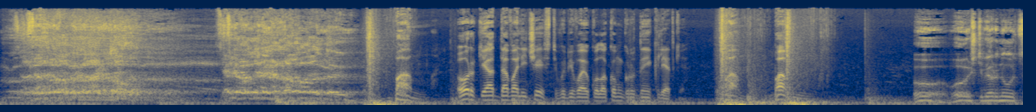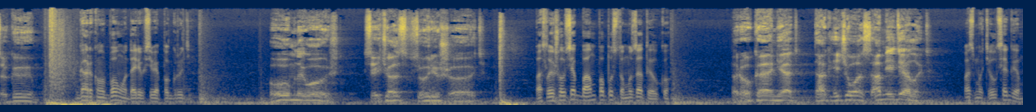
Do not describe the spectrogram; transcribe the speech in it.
За новую Орду! Зеленые холоды! Бам! Орки отдавали честь, выбивая кулаком грудные клетки. Бам! Бам! «О, вождь вернулся, Гэм!» Гаркнул Бом, ударив себя по груди. «Умный вождь! Сейчас все решать!» Послышался бам по пустому затылку. «Рука нет, так ничего сам не делать!» Возмутился Гэм.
